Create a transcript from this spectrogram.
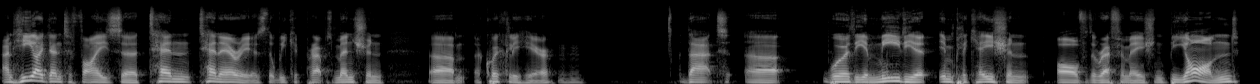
And he identifies uh, 10, 10 areas that we could perhaps mention um, uh, quickly here mm-hmm. that uh, were the immediate implication of the Reformation beyond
